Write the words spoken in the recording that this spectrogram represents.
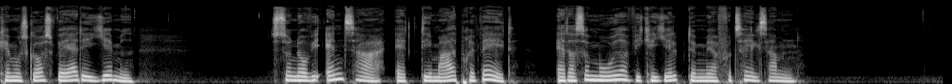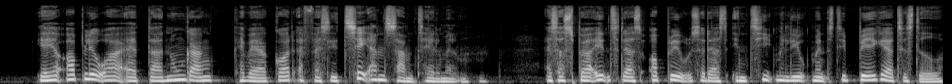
kan måske også være det i hjemmet. Så når vi antager, at det er meget privat, er der så måder, vi kan hjælpe dem med at få talt sammen? Ja, jeg oplever, at der nogle gange kan være godt at facilitere en samtale mellem dem. Altså spørge ind til deres oplevelse af deres intime liv, mens de begge er til stede.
